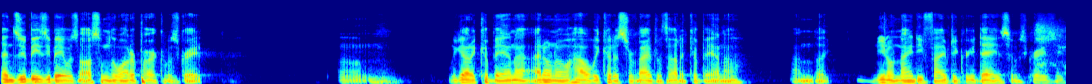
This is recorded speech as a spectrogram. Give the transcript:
and Zoombezi Bay was awesome. The water park was great. Um, we got a cabana. I don't know how we could have survived without a cabana on like you know 95 degree days. It was crazy.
